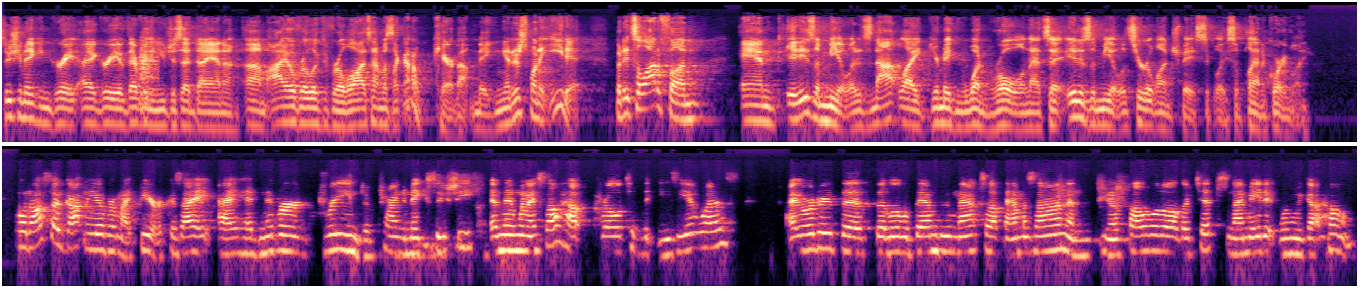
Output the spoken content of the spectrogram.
sushi making great. I agree with everything you just said, Diana. Um, I overlooked it for a lot of time. I was like, I don't care about making it. I just want to eat it. But it's a lot of fun. And it is a meal. It is not like you're making one roll and that's it. It is a meal. It's your lunch, basically. So plan accordingly. Well, it also got me over my fear because I, I had never dreamed of trying to make sushi. And then when I saw how relatively easy it was, I ordered the, the little bamboo mats off Amazon and, you know, followed all their tips and I made it when we got home.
